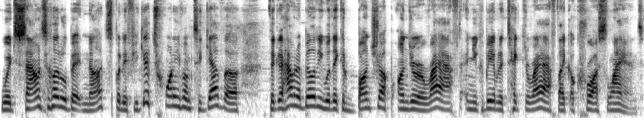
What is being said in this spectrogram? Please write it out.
which sounds a little bit nuts, but if you get twenty of them together, they're gonna have an ability where they could bunch up under a raft, and you could be able to take the raft like across land.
